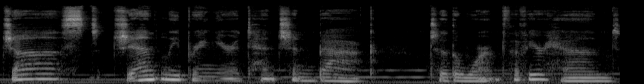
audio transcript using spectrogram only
just gently bring your attention back to the warmth of your hand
